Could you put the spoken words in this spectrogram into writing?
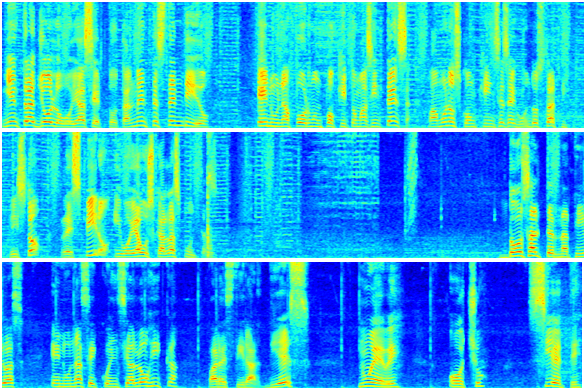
mientras yo lo voy a hacer totalmente extendido en una forma un poquito más intensa. Vámonos con 15 segundos, Tati. ¿Listo? Respiro y voy a buscar las puntas. Dos alternativas en una secuencia lógica para estirar. 10, 9, 8, 7,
